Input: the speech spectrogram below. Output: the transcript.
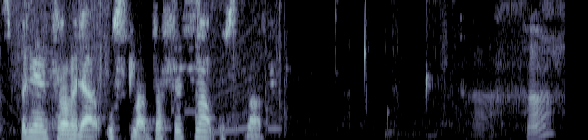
Splněn, co máme dál? Ustlat, zase se mám ustlat. Huh?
